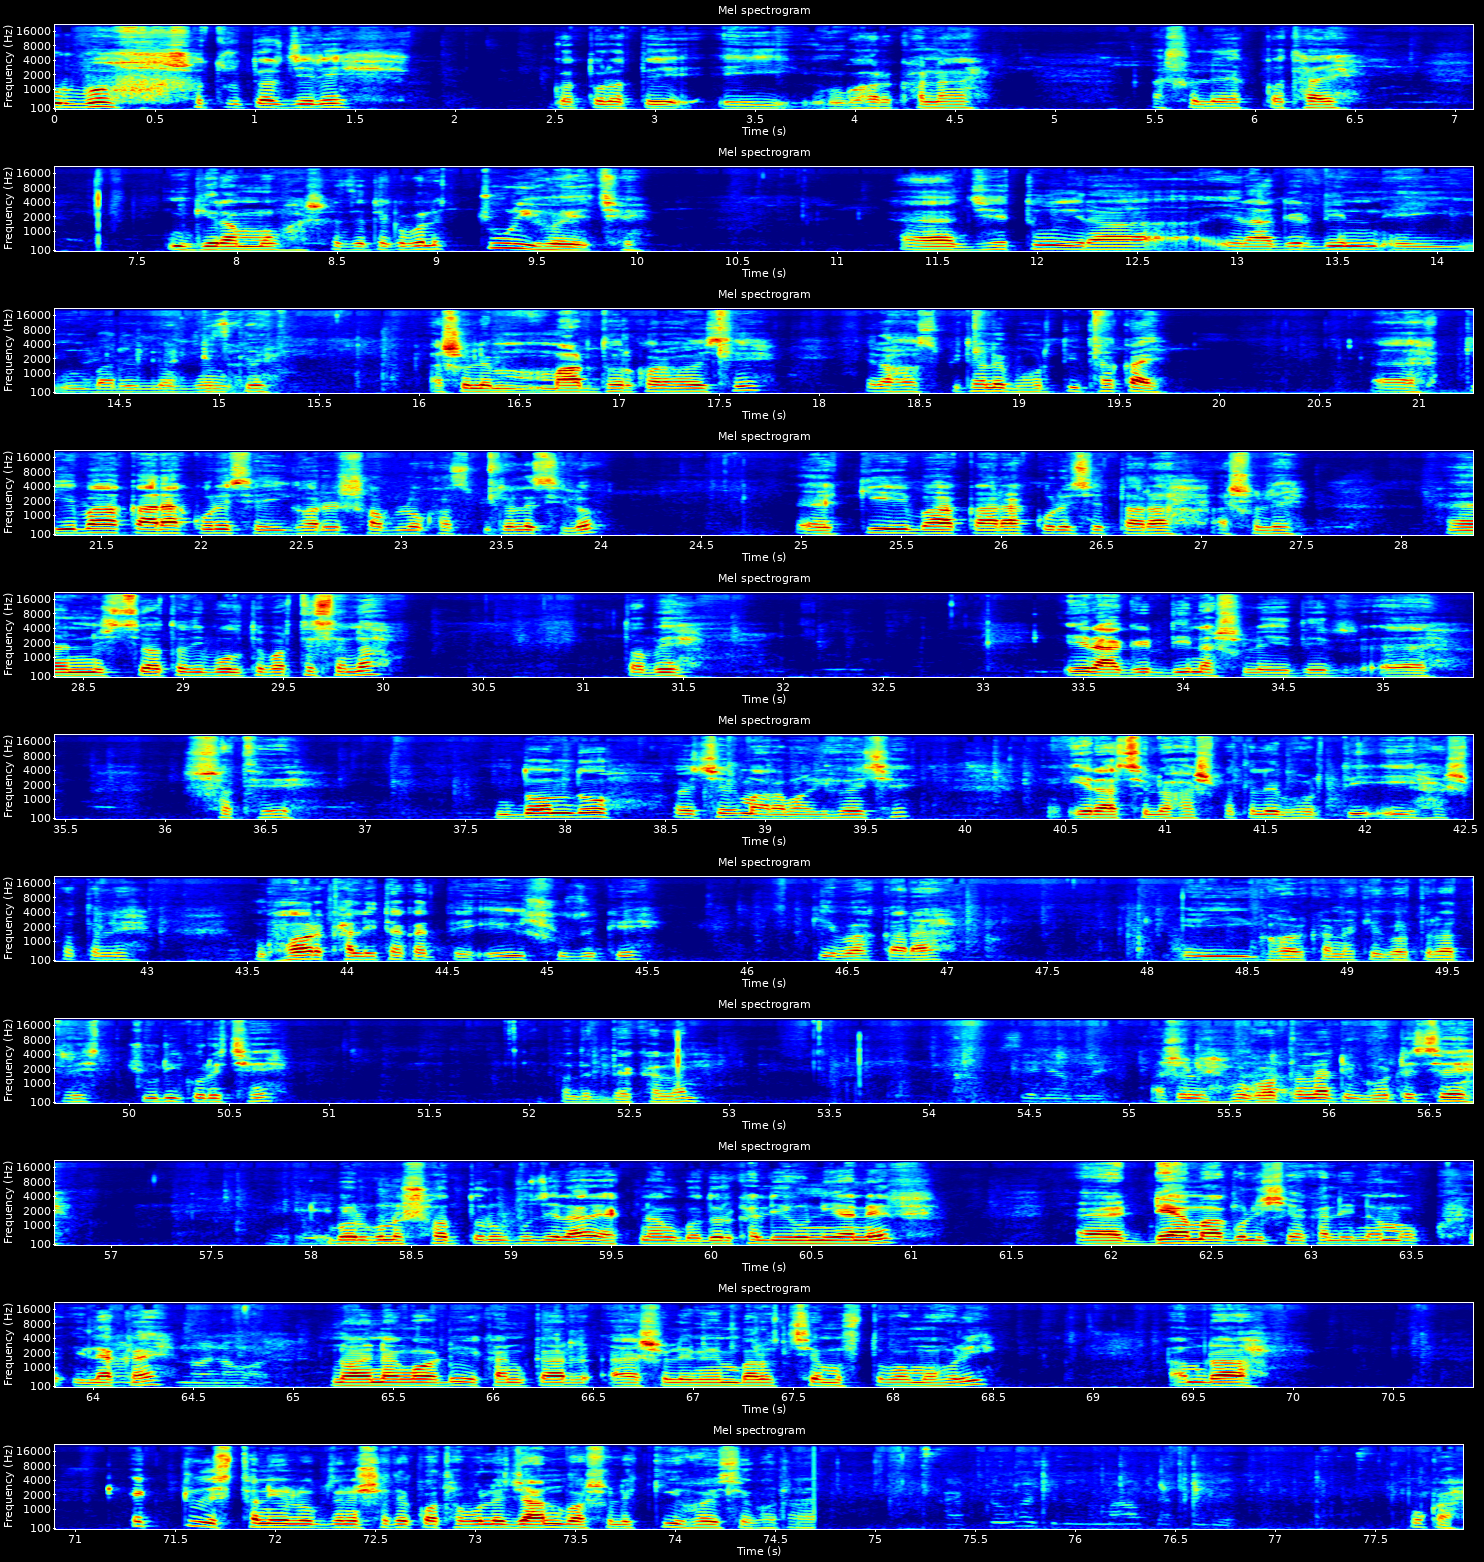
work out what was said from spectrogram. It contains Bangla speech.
পূর্ব শত্রুতার জেরে গত রাতে এই ঘরখানা আসলে এক কথায় গ্রাম্য ভাষা যেটাকে বলে চুরি হয়েছে। যেহেতু এরা, এর আগের দিন এই বাড়ির লোকজনকে আসলে মারধর করা হয়েছে, এরা হসপিটালে ভর্তি থাকায় কে বা কারা করেছে এই ঘরের সব লোক হসপিটালে ছিল। কে বা কারা করেছে তারা আসলে নিশ্চয়তা দিয়ে বলতে পারতেছে না। তবে এর আগের দিন আসলে এদের সাথে দ্বন্দ্ব হয়েছে, মারামারি হয়েছে। এরা ছিল হাসপাতালে ভর্তি। এই হাসপাতালে ঘর খালি থাকাতে এই সুযোগে কে বা কারা এই ঘরখানাকে গত রাত্রে চুরি করেছে, আপনাদের দেখালাম। আসলে ঘটনাটি ঘটেছে বরগুনা সত্তর উপজেলার এক নং বদরখালী ইউনিয়নের ড্যামা গলিশিয়াখালী নামক এলাকায় নয় নং ওয়ার্ডে। এখানকার আসলে মেম্বার হচ্ছে মুস্তফা মোহরি। আমরা একটু স্থানীয় লোকজনের সাথে কথা বলে জানব আসলে কি হয়েছে ঘটনা। পোকা।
